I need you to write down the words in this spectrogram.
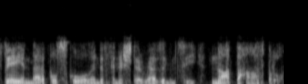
stay in medical school and to finish their residency, not the hospital.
